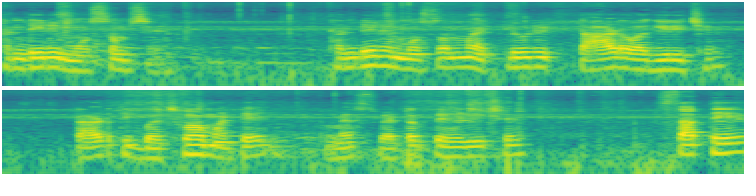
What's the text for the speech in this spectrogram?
ઠંડીની મોસમ છે. ઠંડીની મોસમમાં એટલી બધી ટાળ વાગીરી છે. ટાળથી બચવા માટે મેં સ્વેટર પહેર્યું છે. સાથે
